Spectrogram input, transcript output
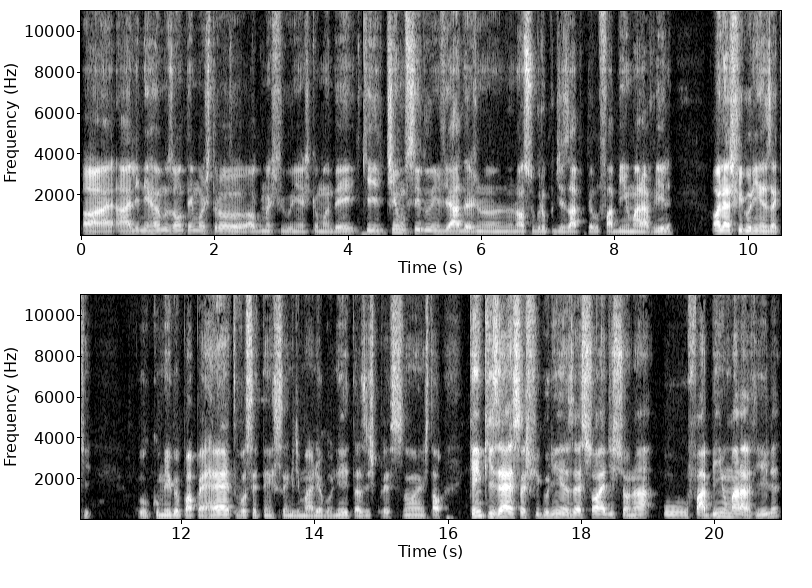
Ó, a Aline Ramos ontem mostrou algumas figurinhas que eu mandei que tinham sido enviadas no, no, nosso grupo de zap pelo Fabinho Maravilha. Olha as figurinhas aqui. O Comigo o Papo é Reto, Você Tem Sangue de Maria Bonita, as expressões tal. Quem quiser essas figurinhas é só adicionar o Fabinho Maravilha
